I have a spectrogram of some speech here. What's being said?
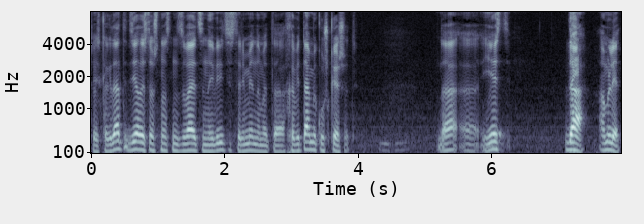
То есть, когда ты делаешь то, что у нас называется на иврите современном, это хавитами кушкешет. Да, э, есть, да, омлет.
